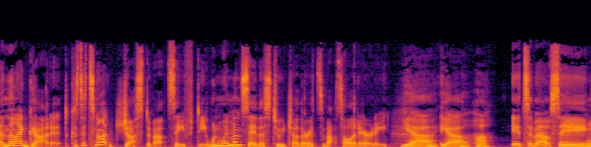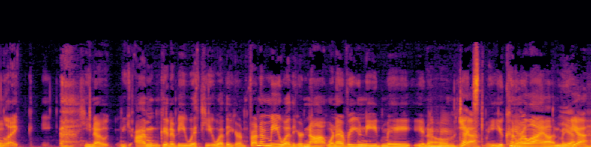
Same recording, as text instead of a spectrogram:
And then I got it because it's not just about safety. When women say this to each other, it's about solidarity Yeah, yeah, huh. it's about saying like you know i'm going to be with you whether you're in front of me whether you're not whenever you need me you know mm-hmm. text Yeah. me. You can rely on me. Yeah.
